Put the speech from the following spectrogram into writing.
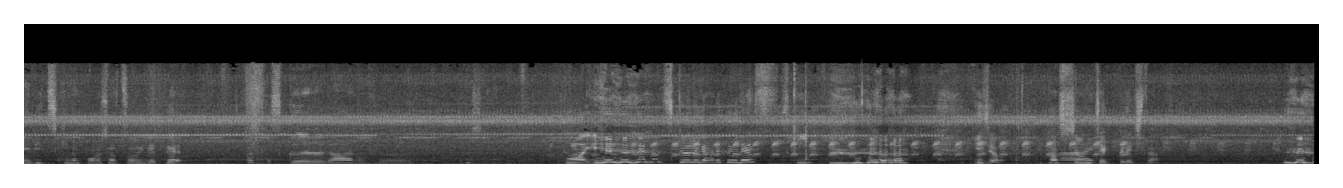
襟付きのポロシャツを入れて。ちょっとスクールガール風。かわいいスクールガール風です。好き。以上。ファッションチェックでした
